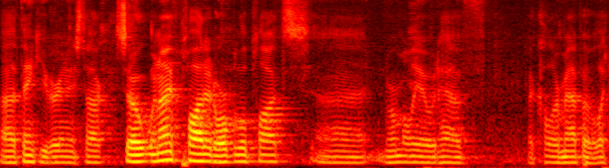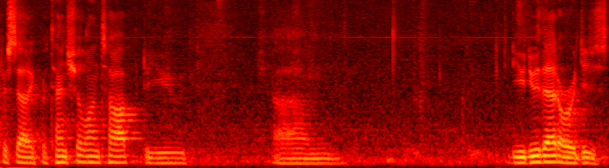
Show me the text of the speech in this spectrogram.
Uh, thank you, very nice talk. So when I've plotted orbital plots, uh, normally I would have a color map of electrostatic potential on top. Do you um, do you do that, or just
